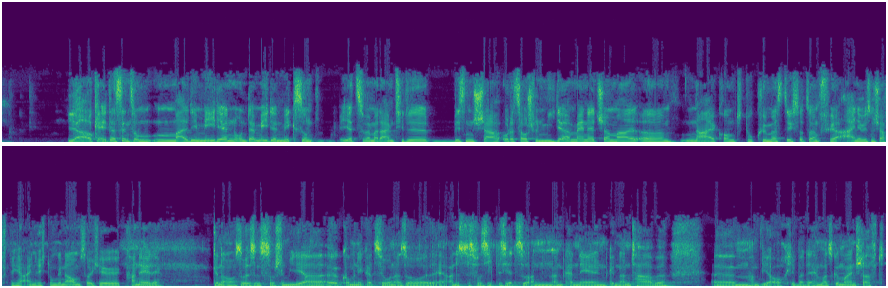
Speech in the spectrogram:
ja, okay, das sind so mal die Medien und der Medienmix. Und jetzt, wenn man deinem Titel Wissenschaft oder Social Media Manager mal äh, nahe kommt, du kümmerst dich sozusagen für eine wissenschaftliche Einrichtung genau um solche Kanäle. Genau, so ist es. Social Media äh, Kommunikation, also äh, alles das, was ich bis jetzt so an, an Kanälen genannt habe, ähm, haben wir auch hier bei der Helmholtz-Gemeinschaft.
